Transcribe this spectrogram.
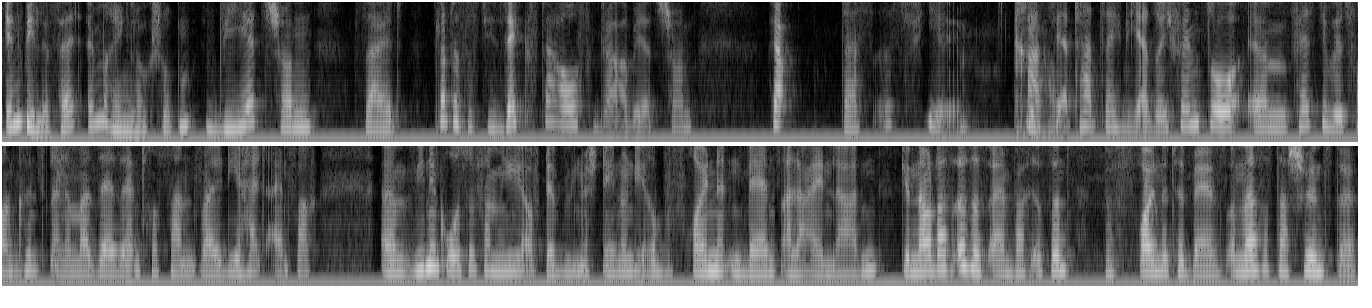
In Bielefeld im Ringlockschuppen, wie jetzt schon seit, ich glaube, das ist die sechste Ausgabe jetzt schon. Ja. Das ist viel. Krass, ja, ja tatsächlich. Also ich finde so ähm, Festivals von Künstlern immer sehr, sehr interessant, weil die halt einfach ähm, wie eine große Familie auf der Bühne stehen und ihre befreundeten Bands alle einladen. Genau das ist es einfach. Es sind befreundete Bands und das ist das Schönste.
